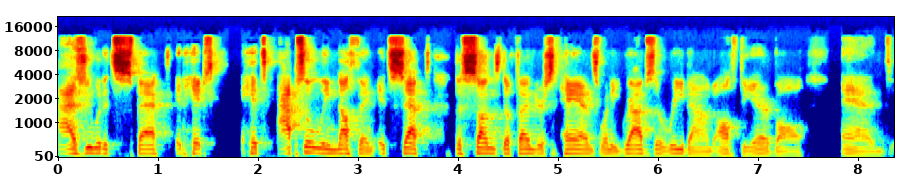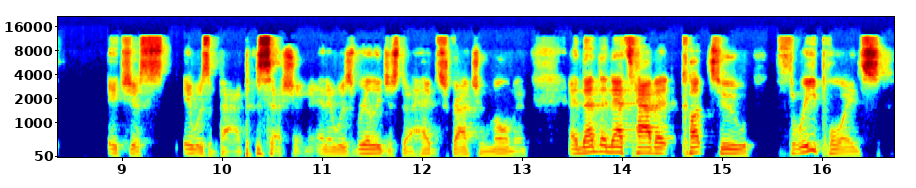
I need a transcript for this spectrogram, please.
As you would expect, it hits hits absolutely nothing except the Suns defender's hands when he grabs the rebound off the air ball. And it just it was a bad possession and it was really just a head scratching moment. And then the Nets have it cut to three points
